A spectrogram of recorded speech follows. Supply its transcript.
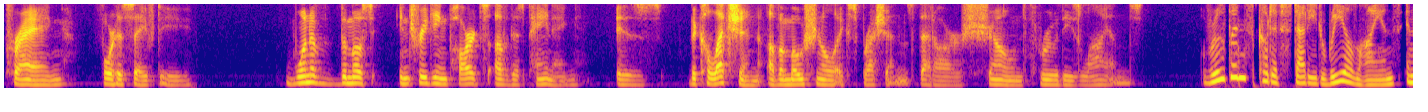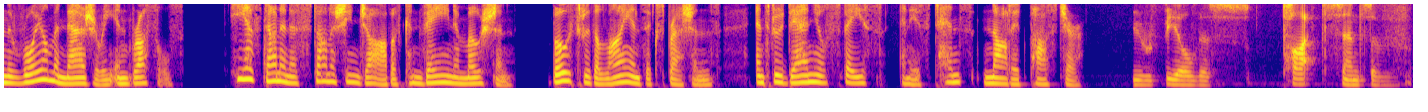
praying for his safety. One of the most intriguing parts of this painting is the collection of emotional expressions that are shown through these lions. Rubens could have studied real lions in the Royal Menagerie in Brussels. He has done an astonishing job of conveying emotion, both through the lion's expressions and through Daniel's face and his tense, knotted posture. You feel this taut sense of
